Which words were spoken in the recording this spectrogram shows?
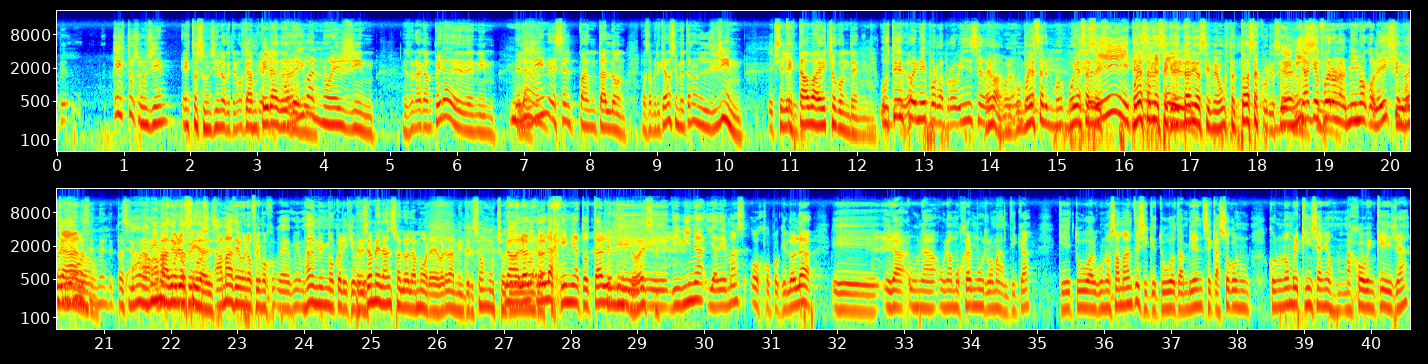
esto es un jean, esto es un jean lo que tenemos Campera de Arriba denim. no es jean, es una campera de denim. Mirá. El jean es el pantalón. Los americanos inventaron el jean, Excelente. que estaba hecho con denim. Ustedes pueden ir por la provincia. Ahí va, voy a ser, voy a ser, Sí, de- tenemos voy a ser de secretario el- si me gustan todas esas curiosidades. Buenísimo. Ya que fueron al mismo colegio, Sí, claro. A- las a mismas más de uno fuimos- curiosidades. a más de uno fuimos, eh, más de un mismo colegio. Pero fuimos. ya me lanzo a Lola Mora, de verdad, me interesó mucho. No, Lola, genia total, Qué lindo eh, eh, divina y además, ojo, porque Lola eh, era una, una mujer muy romántica que tuvo algunos amantes y que tuvo también, se casó con un, con un hombre 15 años más joven que ella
